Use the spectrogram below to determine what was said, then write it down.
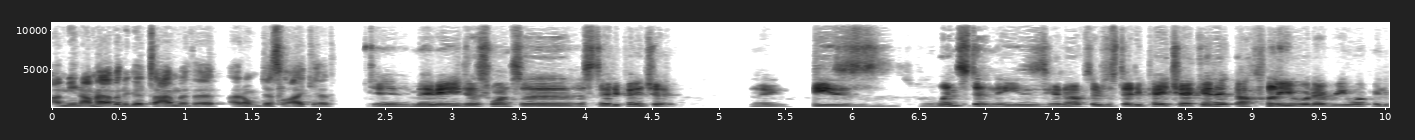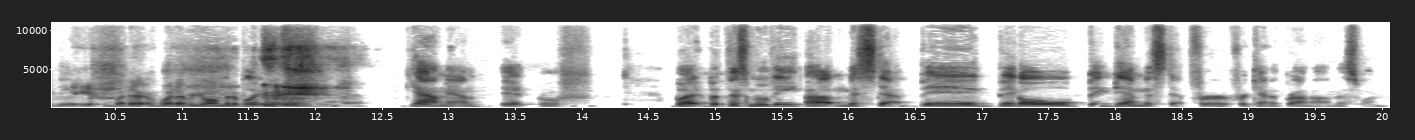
I mean I'm having a good time with it. I don't dislike it. Yeah, maybe he just wants a, a steady paycheck. Like, he's Winston. He's you know if there's a steady paycheck in it, I'll believe whatever you want me to believe. Whatever whatever you want me to believe. yeah, man. It. Oof. But but this movie, uh, misstep, big big old big damn misstep for for Kenneth Branagh on this one.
